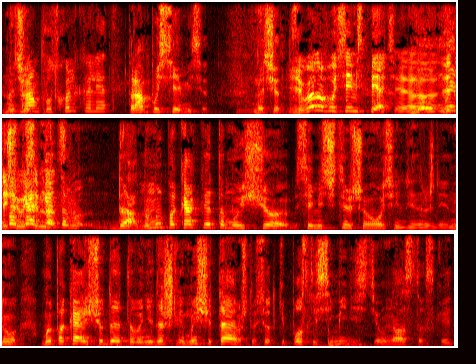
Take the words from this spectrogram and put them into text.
А Трампу сколько лет? Трампу 70. Значит, Зюганов будет 75 э, ну, 2018. Этому, да, но мы пока к этому еще 74, что осень день рождения. Но мы пока еще до этого не дошли. Мы считаем, что все-таки после 70 у нас, так сказать...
